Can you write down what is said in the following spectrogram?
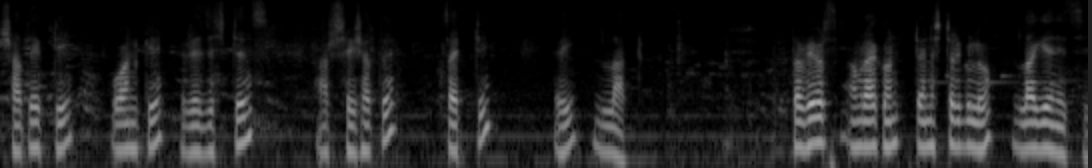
সাথে একটি ওয়ান কে রেজিস্ট্যান্স আর সেই সাথে চারটি এই লাট। তা ভিউয়ার্স আমরা এখন টেনস্টারগুলো লাগিয়ে নিচ্ছি।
